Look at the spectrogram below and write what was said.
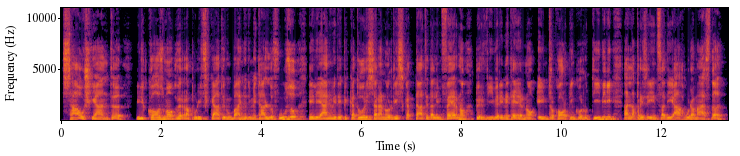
Saoshyant. Il cosmo verrà purificato in un bagno di metallo fuso e le anime dei peccatori saranno riscattate dall'inferno per vivere in eterno, entro corpi incorruttibili alla presenza di Ahura Mazda.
